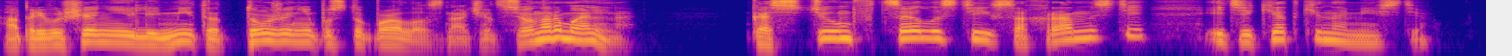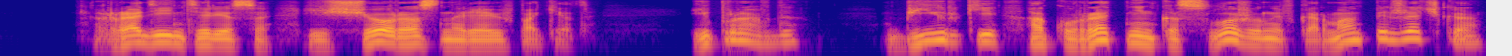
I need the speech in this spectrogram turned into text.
о превышении лимита тоже не поступало, значит, все нормально. Костюм в целости и сохранности, этикетки на месте. Ради интереса еще раз ныряю в пакет. И правда, бирки аккуратненько сложены в карман пиджачка.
